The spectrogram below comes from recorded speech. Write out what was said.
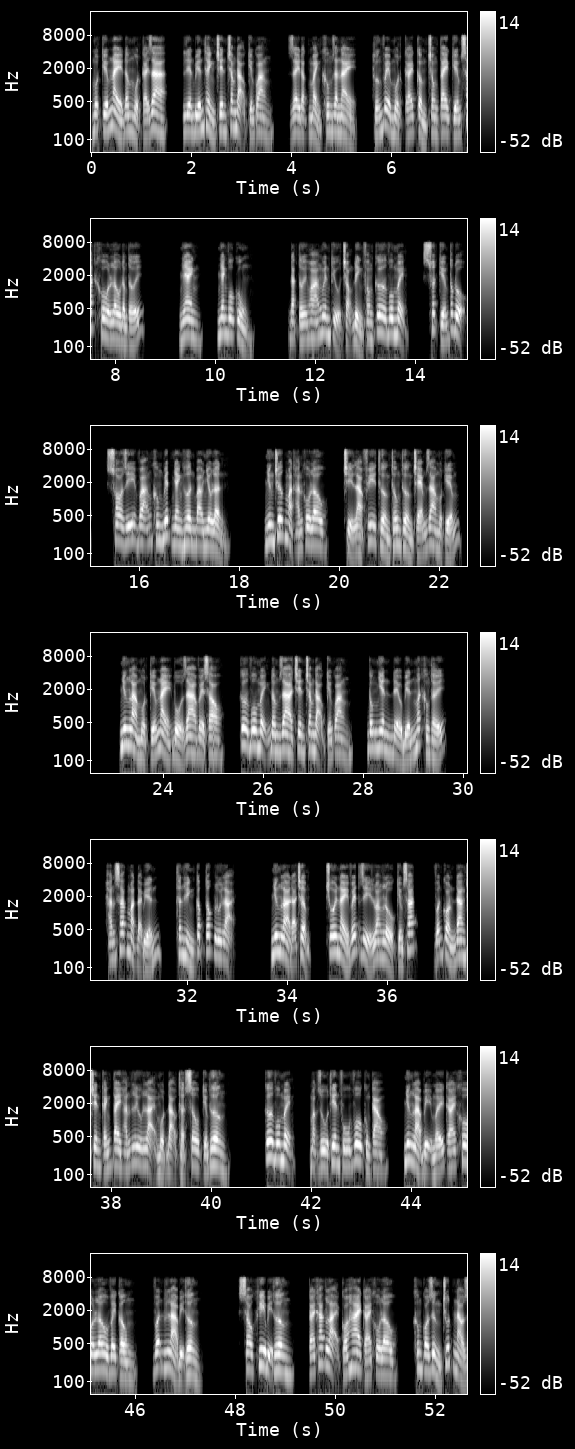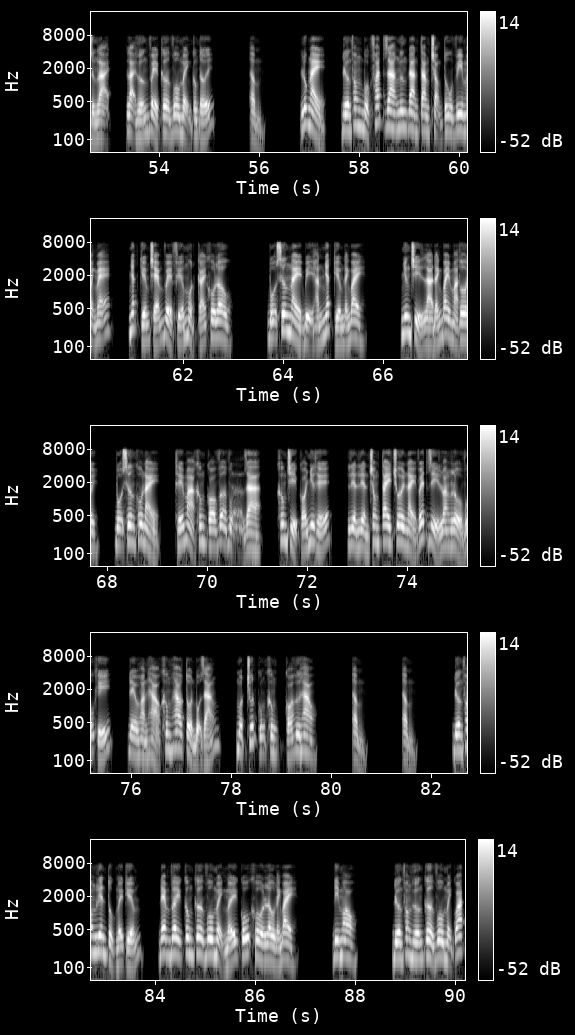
Một kiếm này đâm một cái ra, liền biến thành trên trăm đạo kiếm quang, dày đặc mảnh không gian này, hướng về một cái cầm trong tay kiếm sắt khô lâu đâm tới. Nhanh, nhanh vô cùng. Đặt tới hóa nguyên cửu trọng đỉnh phong cơ vô mệnh, xuất kiếm tốc độ, so dĩ vãng không biết nhanh hơn bao nhiêu lần. Nhưng trước mặt hắn khô lâu, chỉ là phi thường thông thường chém ra một kiếm. Nhưng là một kiếm này bổ ra về sau, cơ vô mệnh đâm ra trên trăm đạo kiếm quang, đông nhiên đều biến mất không thấy. Hắn sắc mặt đại biến, thân hình cấp tốc lui lại. Nhưng là đã chậm, trôi này vết dỉ loang lổ kiếm sát, vẫn còn đang trên cánh tay hắn lưu lại một đạo thật sâu kiếm thương. Cơ vô mệnh, mặc dù thiên phú vô cùng cao, nhưng là bị mấy cái khô lâu vây công, vẫn là bị thương. Sau khi bị thương, cái khác lại có hai cái khô lâu, không có dừng chút nào dừng lại, lại hướng về cơ vô mệnh công tới. Ẩm. Lúc này, đường phong buộc phát ra ngưng đan tam trọng tu vi mạnh mẽ, nhất kiếm chém về phía một cái khô lâu. Bộ xương này bị hắn nhất kiếm đánh bay. Nhưng chỉ là đánh bay mà thôi, bộ xương khô này, thế mà không có vỡ vụn ra, không chỉ có như thế, liền liền trong tay trôi này vết dỉ loang lổ vũ khí, đều hoàn hảo không hao tổn bộ dáng, một chút cũng không có hư hao. Ẩm, Ẩm. Đường phong liên tục mấy kiếm, đem vây công cơ vô mệnh mấy cố khô lâu đánh bay. Đi mau. Đường phong hướng cơ vô mệnh quát.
